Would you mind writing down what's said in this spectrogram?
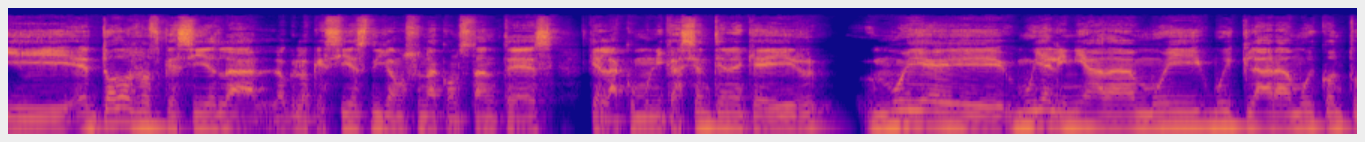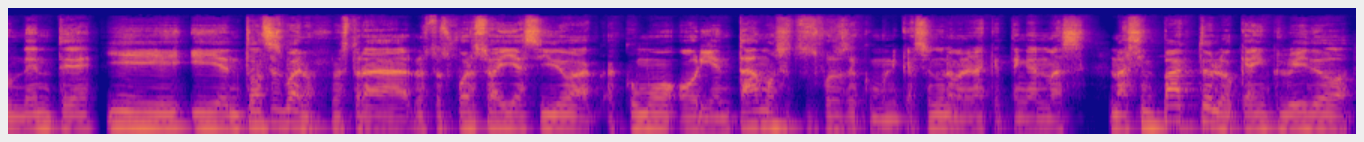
y en todos los que sí es la, lo, lo, que sí es, digamos, una constante es que la comunicación tiene que ir muy, eh, muy alineada, muy, muy clara, muy contundente. Y, y, entonces, bueno, nuestra, nuestro esfuerzo ahí ha sido a, cómo orientamos estos esfuerzos de comunicación de una manera que tengan más, más impacto, lo que ha incluido,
